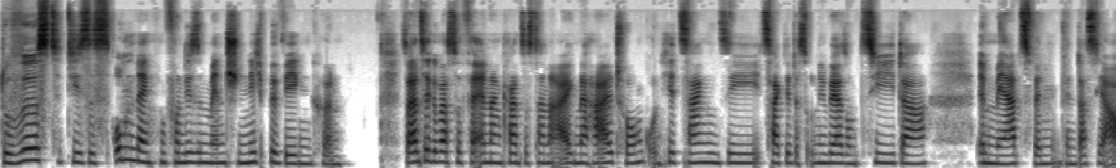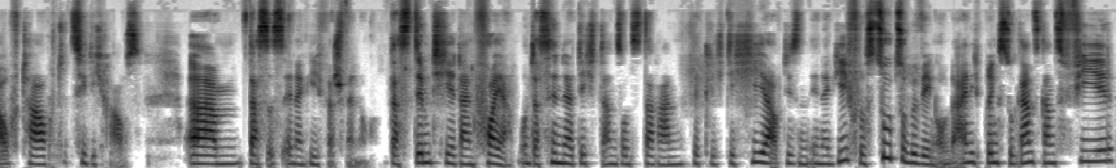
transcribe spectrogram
du wirst dieses Umdenken von diesem Menschen nicht bewegen können. Das Einzige, was du verändern kannst, ist deine eigene Haltung. Und hier zeigen sie, zeigt dir das Universum, zieh da im März, wenn, wenn das hier auftaucht, zieh dich raus. Ähm, das ist Energieverschwendung. Das dimmt hier dein Feuer und das hindert dich dann sonst daran, wirklich dich hier auf diesen Energiefluss zuzubewegen. Und eigentlich bringst du ganz, ganz viel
